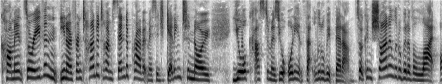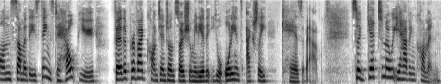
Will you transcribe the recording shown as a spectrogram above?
comments or even, you know, from time to time, send a private message, getting to know your customers, your audience that little bit better. So it can shine a little bit of a light on some of these things to help you further provide content on social media that your audience actually cares about. So get to know what you have in common.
